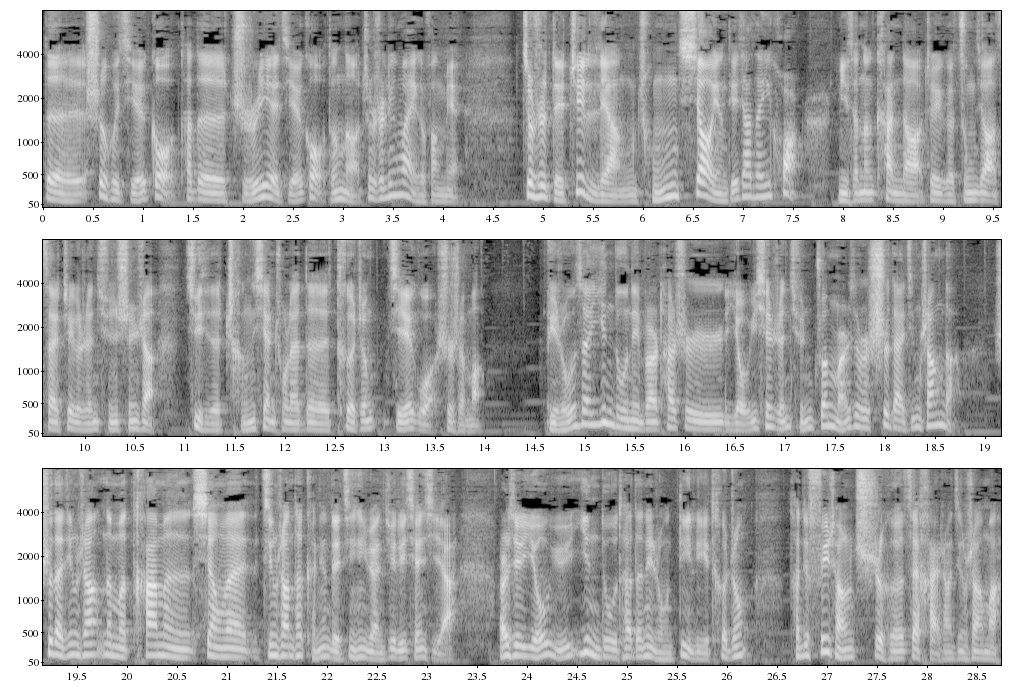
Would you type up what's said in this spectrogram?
的社会结构、他的职业结构等等，这是另外一个方面。就是得这两重效应叠加在一块儿，你才能看到这个宗教在这个人群身上具体的呈现出来的特征结果是什么。比如在印度那边，它是有一些人群专门就是世代经商的，世代经商，那么他们向外经商，他肯定得进行远距离迁徙啊。而且由于印度它的那种地理特征，它就非常适合在海上经商嘛。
